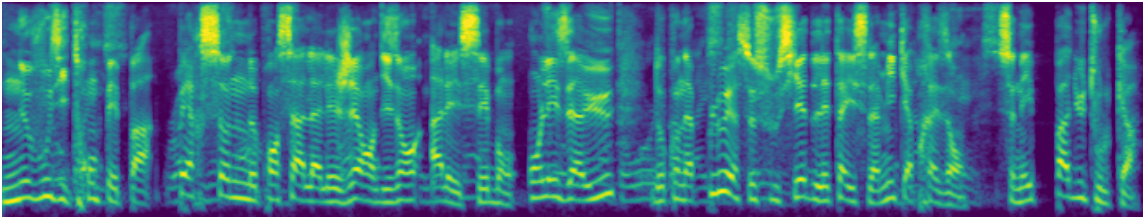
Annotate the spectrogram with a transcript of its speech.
Ne vous y trompez pas, personne ne prend ça à la légère en disant Allez, c'est bon, on les a eus, donc on n'a plus à se soucier de l'État islamique à présent. Ce n'est pas du tout le cas.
